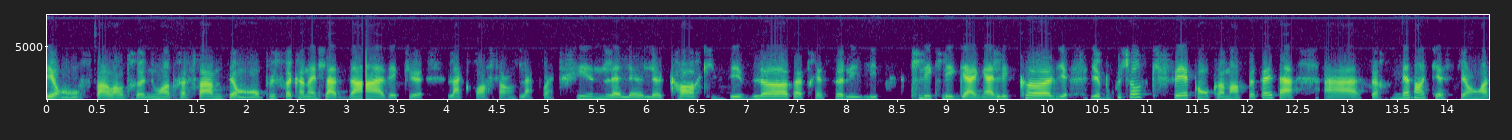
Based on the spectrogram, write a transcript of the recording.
on se parle entre nous, entre femmes, on, peut se reconnaître là-dedans avec euh, la croissance de la poitrine, le, corps qui se développe, après ça, les, les les gangs à l'école. Il, y a beaucoup de choses qui fait qu'on commence peut-être à, se remettre en question, à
